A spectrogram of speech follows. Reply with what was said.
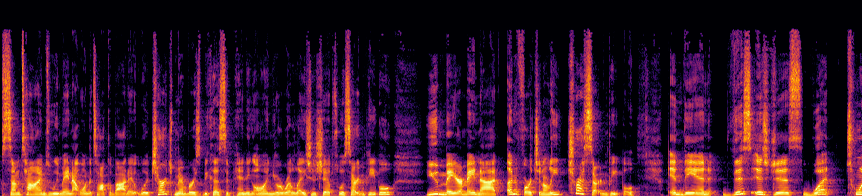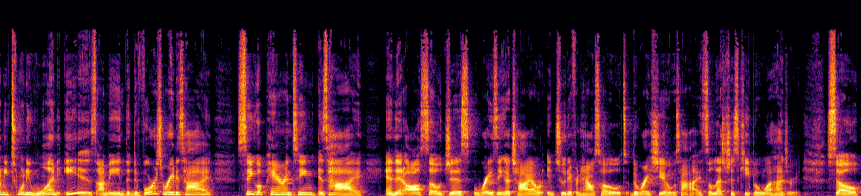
sometimes we may not want to talk about it with church members because depending on your relationships with certain people you may or may not, unfortunately, trust certain people. And then this is just what 2021 is. I mean, the divorce rate is high, single parenting is high, and then also just raising a child in two different households, the ratio was high. So let's just keep it 100. So,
